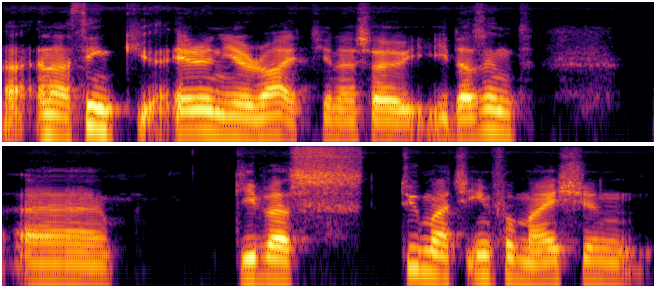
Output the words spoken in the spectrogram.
uh, and I think Aaron, you're right. You know, so he doesn't uh, give us too much information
